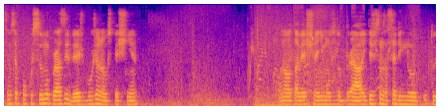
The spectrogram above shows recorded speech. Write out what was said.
Jsem se pokusil mu prorazit věž, bohužel neúspěšně. Ono, ta věž není moc dobrá, víte, že jsem zase dingnul u tu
